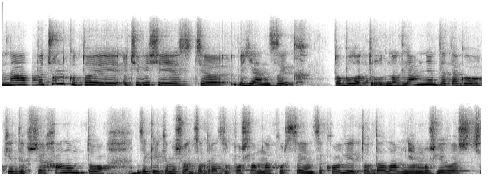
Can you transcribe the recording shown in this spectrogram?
Na początku to oczywiście jest e, język, to było trudno dla mnie, dlatego kiedy przyjechałam, to za kilka miesięcy od razu poszłam na kursy językowe. To dała mnie możliwość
